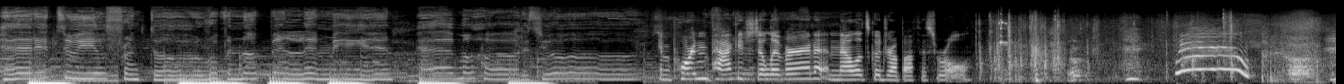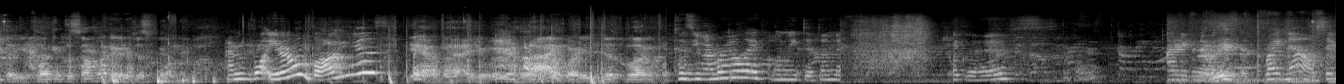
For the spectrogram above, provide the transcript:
headed to your front door, Important package delivered. And now let's go drop off this roll. Oh. oh, so you're talking to somebody or just filming? I'm you don't know what vlogging is? Yeah, but are you live or are you just vlogging? Because you remember how like when we did them like this? I don't even know. Really? Right now, save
